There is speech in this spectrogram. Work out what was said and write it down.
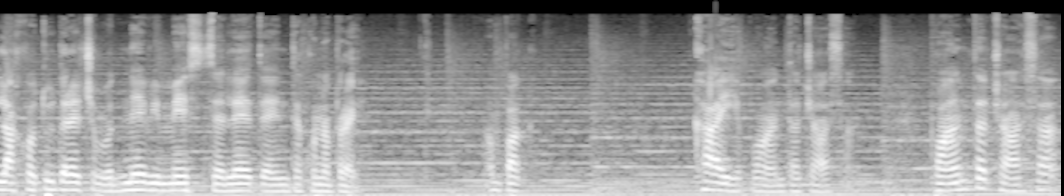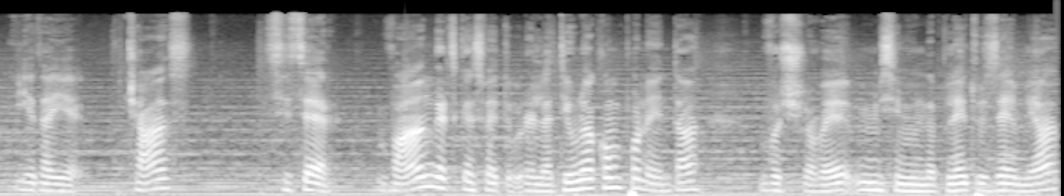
lahko tudi rečemo dnevi, mesece, leta in tako naprej. Ampak kaj je poanta časa? Poanta časa je, da je čas sicer v angelskem svetu relativna komponenta, v človeku, mislim, na planetu Zemlja,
